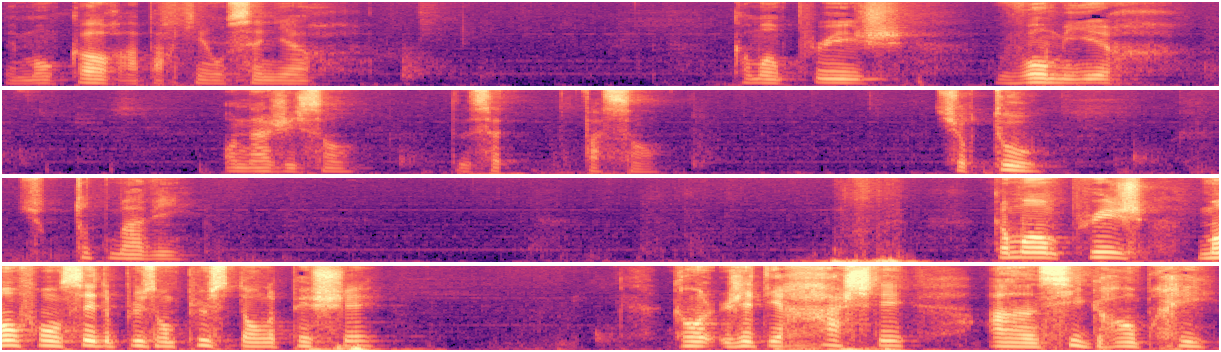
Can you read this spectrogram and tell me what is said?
Mais mon corps appartient au Seigneur. Comment puis-je vomir en agissant de cette façon? Surtout, sur toute ma vie. Comment puis-je m'enfoncer de plus en plus dans le péché quand j'étais racheté à un si grand prix?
